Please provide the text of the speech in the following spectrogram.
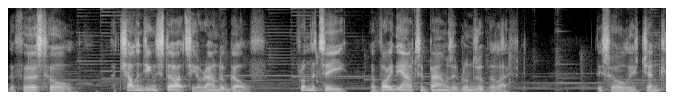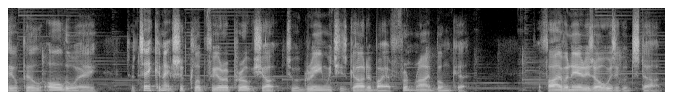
The first hole. A challenging start to your round of golf. From the tee, avoid the outer bounds that runs up the left. This hole is gently uphill all the way, so take an extra club for your approach shot to a green which is guarded by a front right bunker. A 5 on is always a good start.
